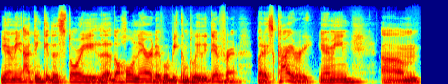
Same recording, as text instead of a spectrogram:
you know what I mean? I think the story, the, the whole narrative will be completely different. But it's Kyrie, you know what I mean? Um,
